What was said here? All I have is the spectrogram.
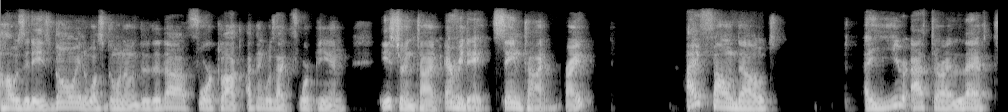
how was the days going what's going on da, da, da, four o'clock i think it was like 4 p.m eastern time every day same time right i found out a year after I left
